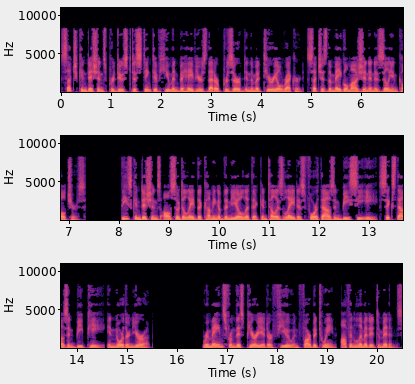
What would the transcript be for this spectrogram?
Such conditions produced distinctive human behaviors that are preserved in the material record, such as the Maglemosian and Azilian cultures. These conditions also delayed the coming of the Neolithic until as late as 4000 BCE 6000 BP in northern Europe. Remains from this period are few and far between, often limited to middens.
